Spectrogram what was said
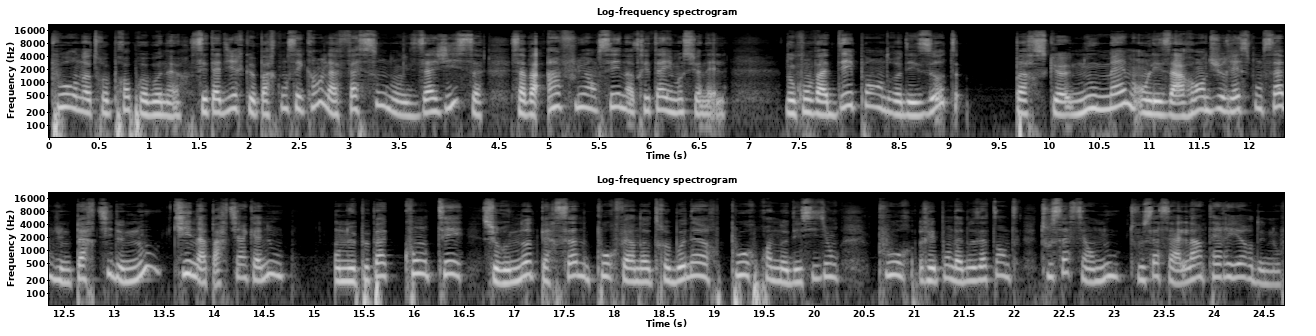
pour notre propre bonheur. C'est-à-dire que par conséquent, la façon dont ils agissent, ça va influencer notre état émotionnel. Donc on va dépendre des autres parce que nous-mêmes, on les a rendus responsables d'une partie de nous qui n'appartient qu'à nous. On ne peut pas compter sur une autre personne pour faire notre bonheur, pour prendre nos décisions, pour répondre à nos attentes. Tout ça, c'est en nous, tout ça, c'est à l'intérieur de nous.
